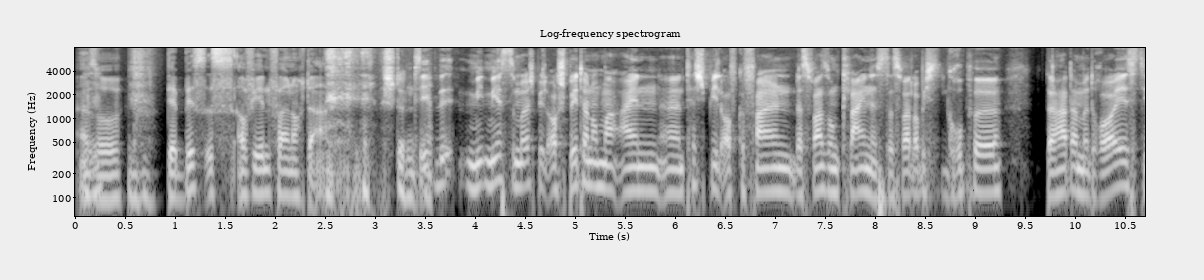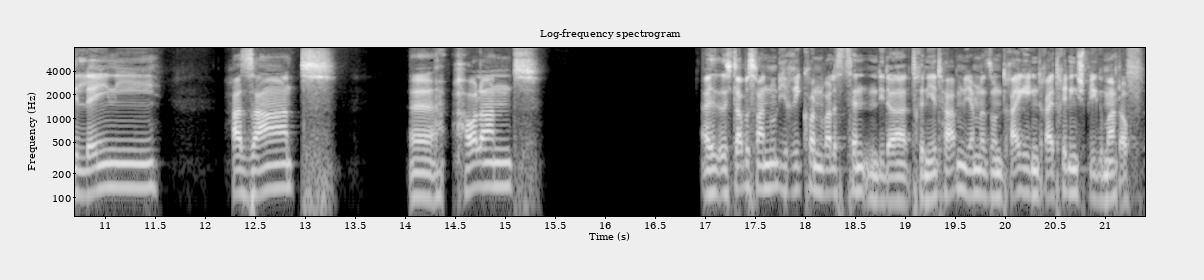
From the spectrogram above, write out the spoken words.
Also mhm. der Biss ist auf jeden Fall noch da. Stimmt. Ja. Mir ist zum Beispiel auch später nochmal ein äh, Testspiel aufgefallen, das war so ein kleines, das war, glaube ich, die Gruppe da hat er mit Reus, Delaney, Hazard, äh, Holland, also ich glaube, es waren nur die Rekonvaleszenten, die da trainiert haben. Die haben da so ein 3 gegen 3 Trainingsspiel gemacht. Auf,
